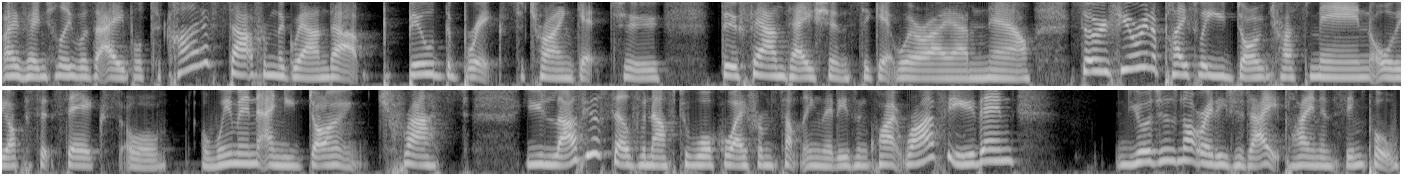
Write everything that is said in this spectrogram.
I eventually was able to kind of start from the ground up, build the bricks to try and get to the foundations to get where I am now. So if you're in a place where you don't trust men or the opposite sex or women and you don't trust you love yourself enough to walk away from something that isn't quite right for you then you're just not ready to date, plain and simple.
